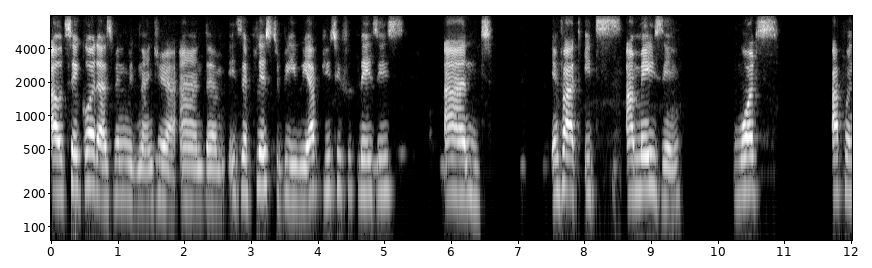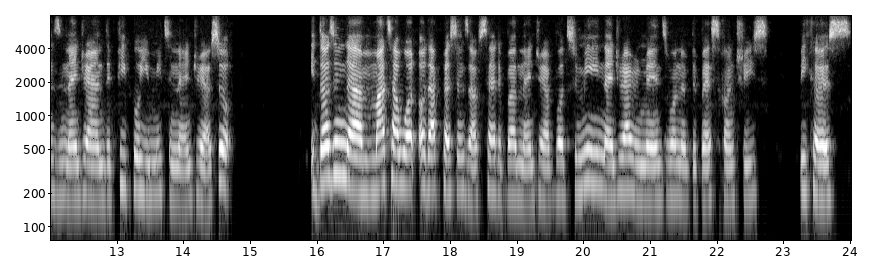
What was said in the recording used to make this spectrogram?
I would say God has been with Nigeria, and um, it's a place to be. We have beautiful places, and in fact, it's amazing what happens in Nigeria and the people you meet in Nigeria. So it doesn't um, matter what other persons have said about Nigeria, but to me, Nigeria remains one of the best countries because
